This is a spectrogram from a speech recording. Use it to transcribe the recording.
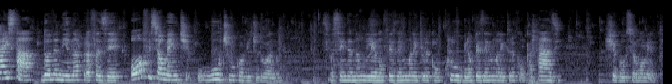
cá está Dona Nina para fazer oficialmente o último convite do ano. Se você ainda não leu, não fez nenhuma leitura com o clube, não fez nenhuma leitura com Catarse, chegou o seu momento.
